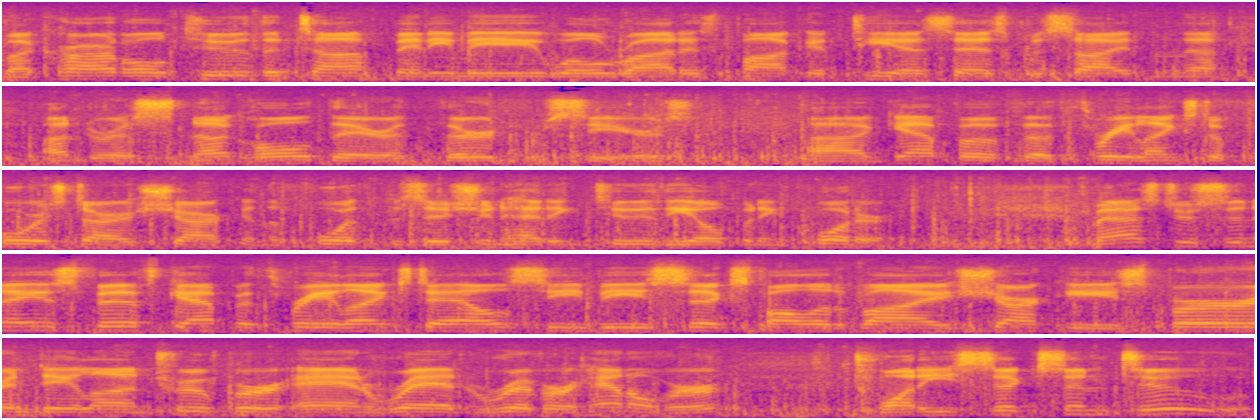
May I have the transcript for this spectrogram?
McArdle to the top. Mini-Me will ride his pocket. TSS Poseidon uh, under a snug hold there in third for Sears. Uh, gap of uh, three lengths to four-star Shark in the fourth position heading to the opening quarter. Master is fifth, gap of three lengths to LCB six, followed by Sharky Spur and Dalon Trooper and Red River Hanover, 26 and two.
